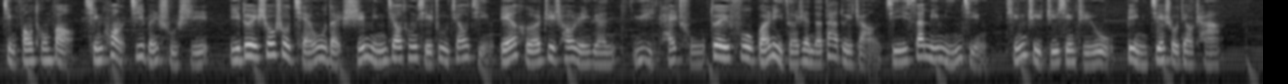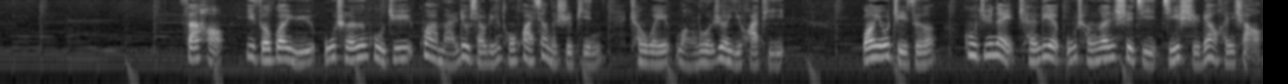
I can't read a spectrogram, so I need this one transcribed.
警方通报情况基本属实，已对收受钱物的十名交通协助交警联合治超人员予以开除，对负管理责任的大队长及三名民警停止执行职务并接受调查。三号，一则关于吴承恩故居挂满六小龄童画像的视频成为网络热议话题。网友指责故居内陈列吴承恩事迹及史料很少，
